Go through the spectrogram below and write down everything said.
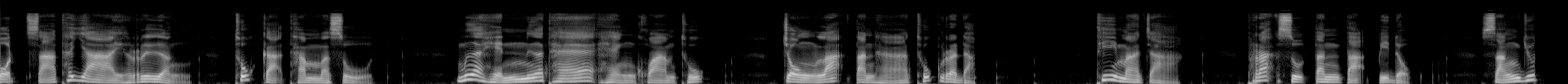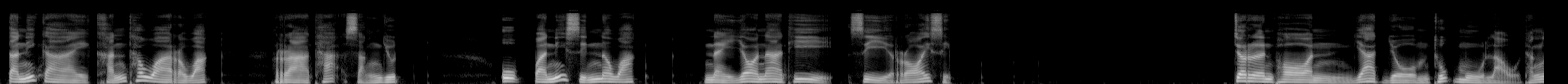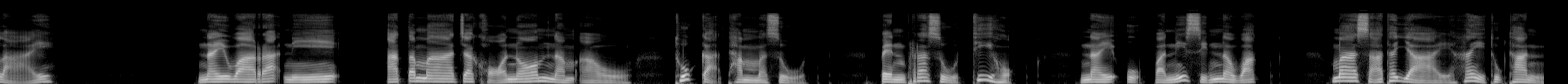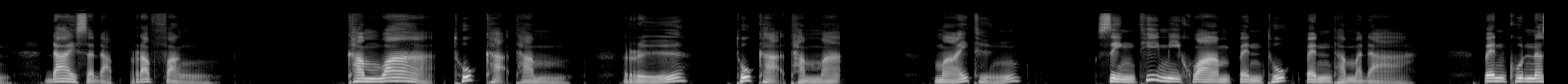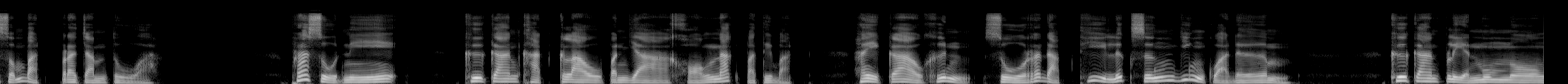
บทสาธยายเรื่อง ทุกกะธรรมสูตร เมื่อเห็นเนื้อแท้แห่งความทุกข์ จงละตัณหาทุกระดับ ที่มาจากพระสุตันตปิฎกสังยุตตนิกายขันธวารวักราทะสังยุตอุปนิสินวักในย่อหน้าที่ 410 เจริญพร ญาติโยมทุกหมู่เหล่าทั้งหลาย ในวาระนี้อาตมาจะขอน้อมนำเอา ทุกกะธรรมสูตร เป็นพระสูตรที่หกในอุปนิสินนวักมาสาธยายให้ทุกท่านได้สดับรับฟังคำว่า ทุกขธรรม หรือ ทุกขธรรมะ หมายถึง สิ่งที่มีความเป็นทุกข์เป็นธรรมดา เป็นคุณสมบัติประจำตัว พระสูตรนี้คือการขัดเกลาปัญญาของนักปฏิบัติ ให้ก้าวขึ้นสู่ระดับที่ลึกซึ้งยิ่งกว่าเดิม คือการเปลี่ยนมุมมอง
